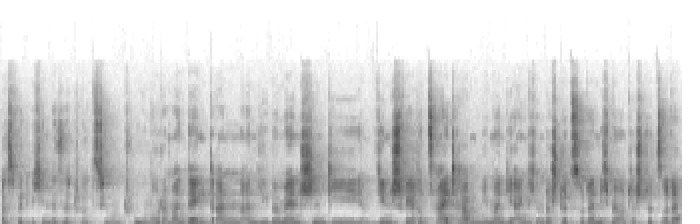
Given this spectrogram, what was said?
was würde ich in der Situation tun? Oder man denkt an, an liebe Menschen, die, die eine schwere Zeit haben, wie man die eigentlich unterstützt oder nicht mehr unterstützt. Oder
